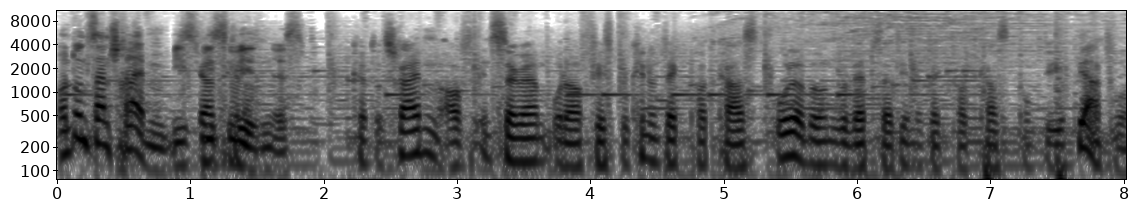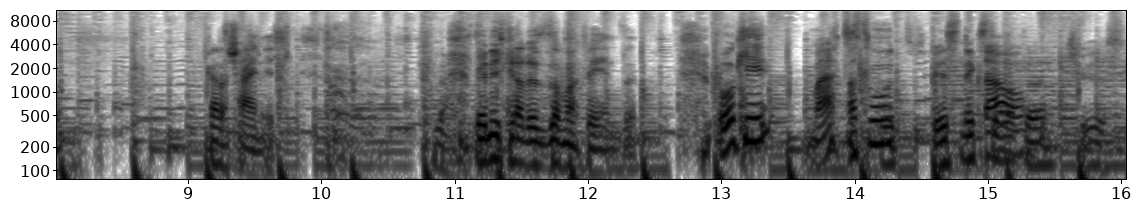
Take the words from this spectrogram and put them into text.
Und uns dann schreiben, wie es genau. gewesen ist. Ihr könnt uns schreiben auf Instagram oder auf Facebook Hin und Weg Podcast oder über unsere Webseite hinundwegpodcast.de. Wir antworten. Ganz Wahrscheinlich. Wenn nicht gerade Sommerferien sind. Okay, macht's, macht's gut. gut. Bis nächste Ciao. Woche. Tschüss.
